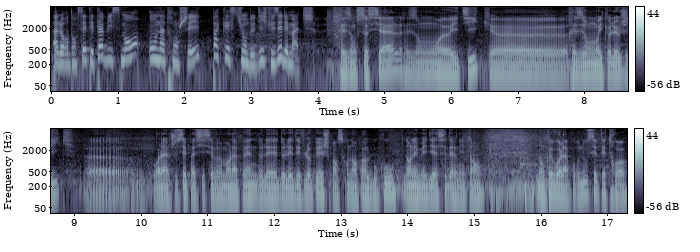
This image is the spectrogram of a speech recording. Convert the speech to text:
Alors dans cet établissement, on a tranché, pas question de diffuser les matchs. Raisons sociales, raisons euh, éthiques, euh, raisons écologiques. Euh, voilà, je ne sais pas si c'est vraiment la peine de les, de les développer. Je pense qu'on en parle beaucoup dans les médias ces derniers temps. Donc euh, voilà, pour nous, c'était trop.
